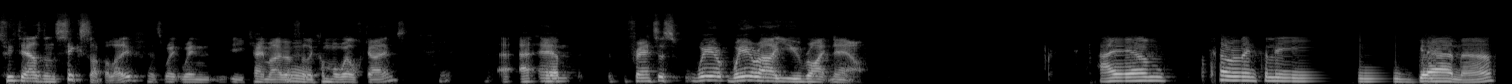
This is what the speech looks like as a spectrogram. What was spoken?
2006, I believe. That's when, when he came over for the Commonwealth Games. Uh, and yep. Francis, where, where are you right now? I am currently in Ghana,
